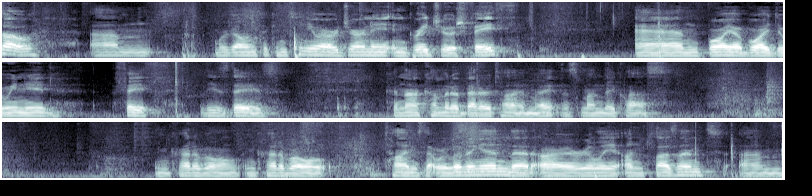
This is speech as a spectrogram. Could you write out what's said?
So, um, we're going to continue our journey in great Jewish faith. And boy, oh boy, do we need faith these days. Could not come at a better time, right? This Monday class. Incredible, incredible times that we're living in that are really unpleasant. Um,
